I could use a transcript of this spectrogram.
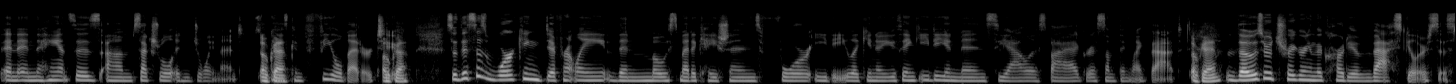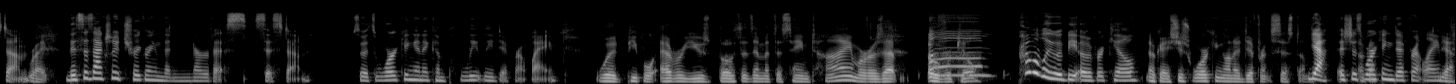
and enhances um, sexual enjoyment. So Okay. things can feel better too. Okay. So this is working differently than most medications for ED. Like you know, you think ED in men, Cialis, Viagra, something like that. Okay. Those are triggering the cardiovascular system. Right. This is actually triggering the nervous system. So it's working in a completely different way. Would people ever use both of them at the same time, or is that overkill? Um, probably would be overkill. okay, it's just working on a different system. Yeah, it's just Okay. working differently. Yeah.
